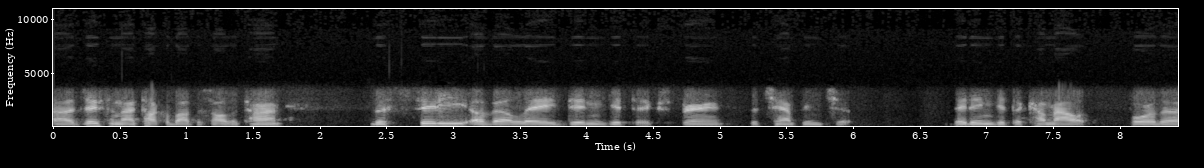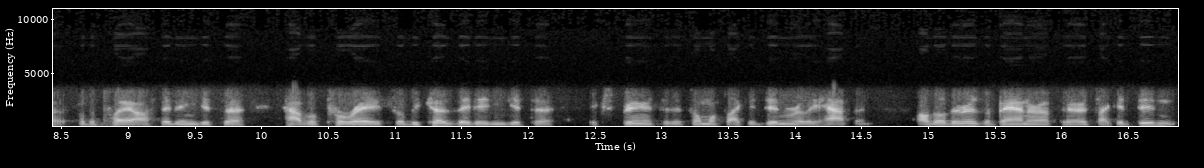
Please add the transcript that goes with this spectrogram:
uh, Jason and I talk about this all the time. The city of LA didn't get to experience the championship. They didn't get to come out for the for the playoffs. They didn't get to have a parade. So because they didn't get to experience it, it's almost like it didn't really happen. Although there is a banner up there, it's like it didn't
